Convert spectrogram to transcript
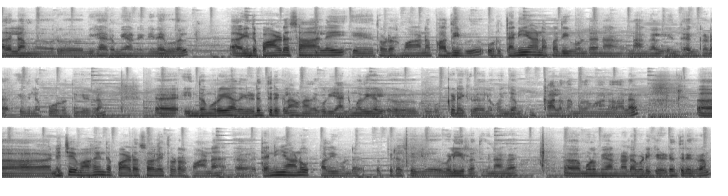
அதெல்லாம் ஒரு மிக அருமையான நினைவுகள். இந்த பாடசாலை தொடர்பான பதிவு ஒரு தனியான பதிவு கொண்ட நான் நாங்கள் இந்த எங்கட இதில் போடுறதுக்கு இருக்கிறோம் இந்த முறையை அதை எடுத்திருக்கலாம். ஆனால் அதுக்குரிய அனுமதிகள் கிடைக்கிறதுல கொஞ்சம் காலதாமதமானதால். நிச்சயமாக இந்த பாடசாலை தொடர்பான தனியான ஒரு பதிவு கொண்ட பிறகு வெளியிடுறதுக்கு நாங்கள் முழுமையான நடவடிக்கை எடுத்திருக்கிறோம்.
